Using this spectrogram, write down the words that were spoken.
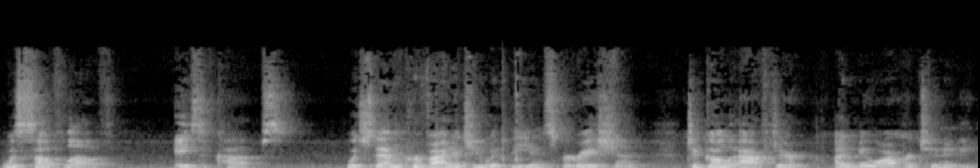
was self love, Ace of Cups, which then provided you with the inspiration to go after a new opportunity.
